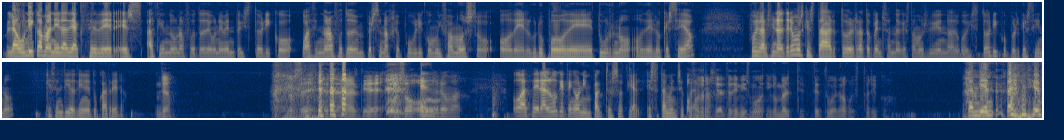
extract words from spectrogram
La única manera de acceder es haciendo una foto de un evento histórico o haciendo una foto de un personaje público muy famoso o del grupo de turno o de lo que sea. Pues al final tenemos que estar todo el rato pensando que estamos viviendo algo histórico, porque si no, ¿qué sentido tiene tu carrera? Ya. No sé, o sea, es que o eso o, Es broma. O hacer algo que tenga un impacto social. Eso también se o puede. hacer. fotografiarte a ti mismo y convertirte tú en algo histórico. También, también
